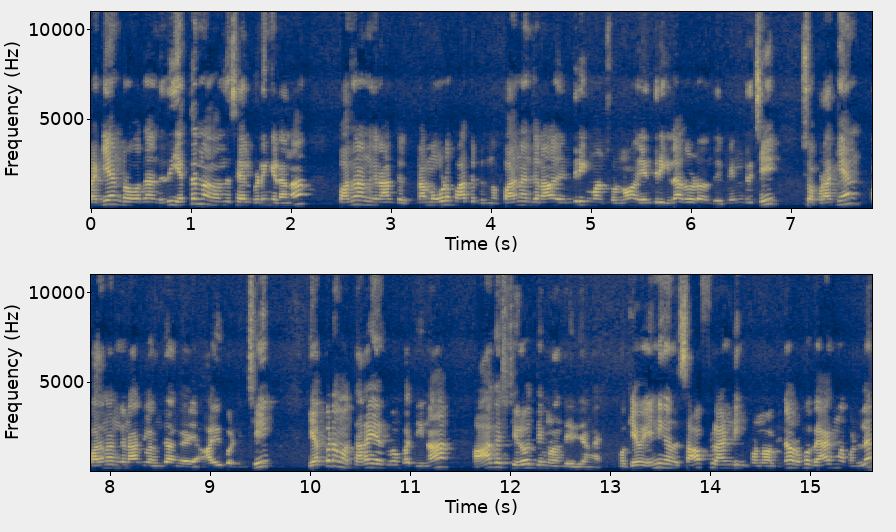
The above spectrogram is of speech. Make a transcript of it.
பிரக்யான் ரோவர் தான் இருந்தது எத்தனை நாள் வந்து செயல்படும் கேட்டாங்கன்னா பதினான்கு நாட்கள். நம்ம கூட பார்த்துட்டு இருந்தோம். பதினஞ்சு நாள் எந்திரிக்குமான்னு சொன்னோம். எந்திரிக்கல அதோட வந்து நின்றுச்சு. ஸோ பிரக்யான் பதினான்கு நாட்கள் வந்து அங்க ஆய்வு பண்ணிச்சு. எப்ப நம்ம தரையிறக்கணும் பாத்தீங்கன்னா ஆகஸ்ட் இருபத்தி மூணாம் தேதி தாங்க. ஓகேவா என்னைக்கு அந்த சாஃப்ட் லேண்டிங் பண்ணோம் அப்படின்னா ரொம்ப வேகமா பண்ணல.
